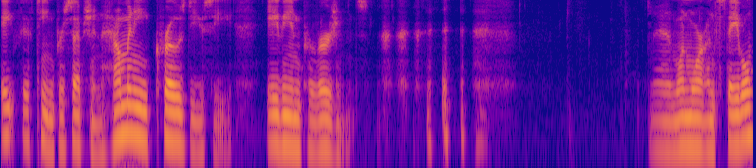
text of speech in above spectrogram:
815 perception. How many crows do you see? Avian perversions. and one more unstable.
